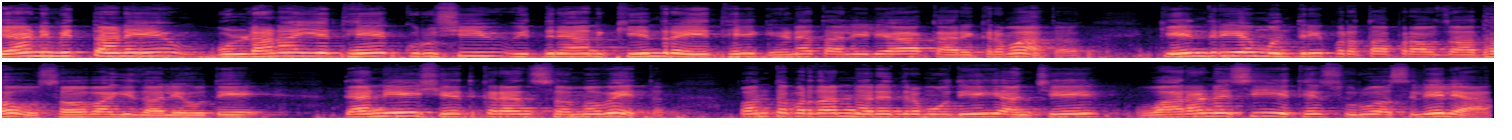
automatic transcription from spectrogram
त्यानिमित्ताने बुलढाणा येथे कृषी विज्ञान केंद्र येथे घेण्यात आलेल्या कार्यक्रमात केंद्रीय मंत्री प्रतापराव जाधव सहभागी झाले होते. त्यांनी शेतकऱ्यांसमवेत पंतप्रधान नरेंद्र मोदी यांचे वाराणसी येथे सुरू असलेल्या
